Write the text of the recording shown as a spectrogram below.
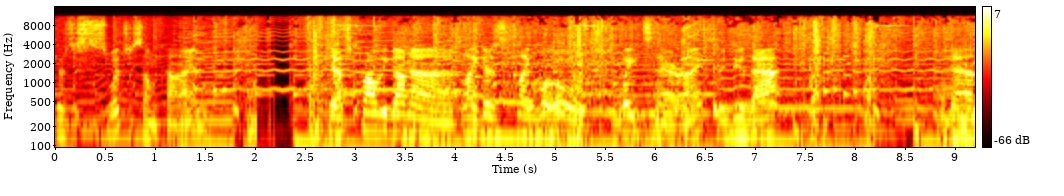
There's a switch of some kind. Okay, that's probably gonna, like, there's, like, whoa, weights there, right? So we do that. And then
